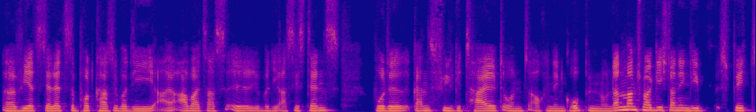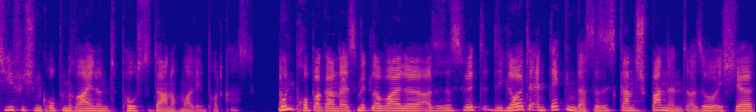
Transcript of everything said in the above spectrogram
Äh, wie jetzt der letzte Podcast über die Arbeits äh, über die Assistenz wurde ganz viel geteilt und auch in den Gruppen. Und dann manchmal gehe ich dann in die spezifischen Gruppen rein und poste da nochmal den Podcast. Mundpropaganda ist mittlerweile, also das wird, die Leute entdecken das, das ist ganz spannend. Also ich äh,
